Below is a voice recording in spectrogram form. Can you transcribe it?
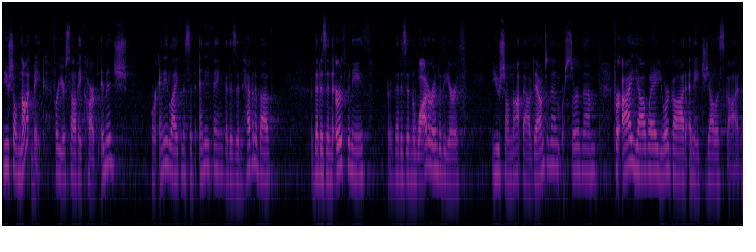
you shall not make for yourself a carved image or any likeness of anything that is in heaven above, that is in the earth beneath, or that is in the water under the earth. You shall not bow down to them or serve them, for I, Yahweh, your God, am a jealous God,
